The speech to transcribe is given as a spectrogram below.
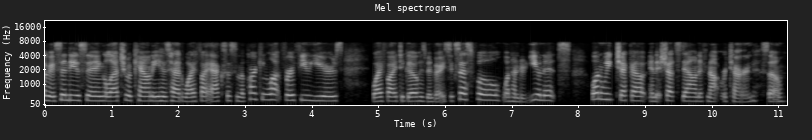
okay, Cindy is saying Alachua County has had Wi-Fi access in the parking lot for a few years. Wi-Fi to go has been very successful, 100 units, one week checkout, and it shuts down if not returned. So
